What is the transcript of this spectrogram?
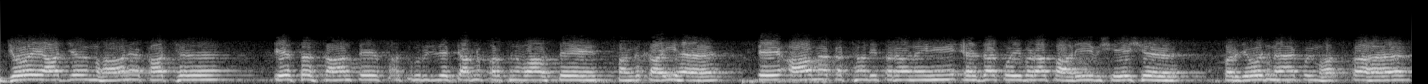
ਜੋ ਇਹ ਅੱਜ ਮਹਾਨ ਇਕੱਠ ਇਸ ਸਥਾਨ ਤੇ ਸਤਿਗੁਰੂ ਜੀ ਦੇ ਚਰਨ ਪਰਸਨ ਵਾਸਤੇ ਸੰਗਤ ਆਈ ਹੈ ਤੇ ਆਮ ਇਕੱਠਾਂ ਦੀ ਤਰ੍ਹਾਂ ਨਹੀਂ ਇਸ ਦਾ ਕੋਈ ਬੜਾ ਭਾਰੀ ਵਿਸ਼ੇਸ਼ ਪ੍ਰਯੋਜਨ ਹੈ, ਕੋਈ ਮਹੱਤਤਾ ਹੈ।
